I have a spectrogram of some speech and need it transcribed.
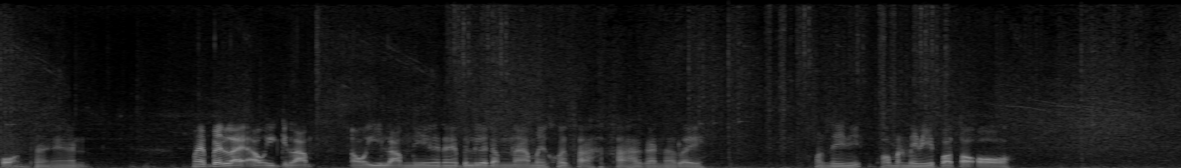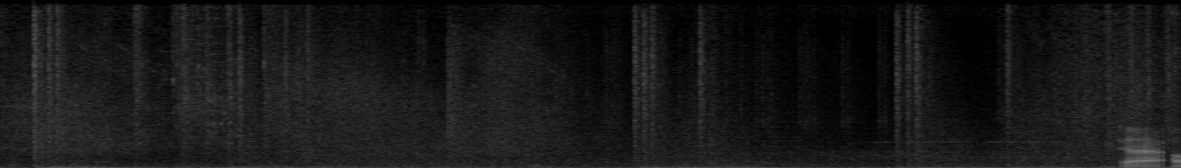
ก่อนถ้างั้น ไม่เป็นไรเอาอีกลำเอาอีลำนี้ก็ได้เป็นเรือดำน้ำไม่ค่อยสาสากันอะไร เพราะนี่เพราะมันไม่มีปตอเออเอา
